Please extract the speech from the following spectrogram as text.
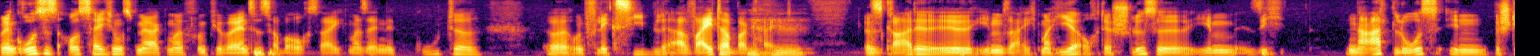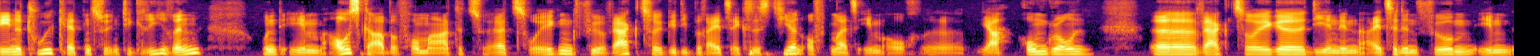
Und ein großes Auszeichnungsmerkmal von Purvariance ist aber auch, sage ich mal, seine gute äh, und flexible Erweiterbarkeit. Mhm. Das ist gerade äh, eben, sage ich mal, hier auch der Schlüssel, eben sich nahtlos in bestehende Toolketten zu integrieren und eben Ausgabeformate zu erzeugen für Werkzeuge, die bereits existieren, oftmals eben auch äh, ja, homegrown äh, die in den einzelnen Firmen eben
